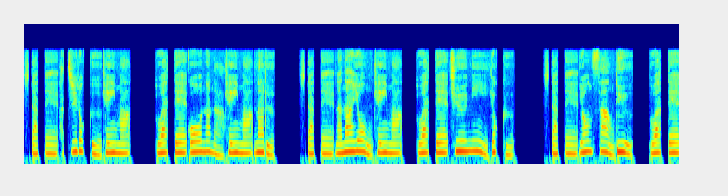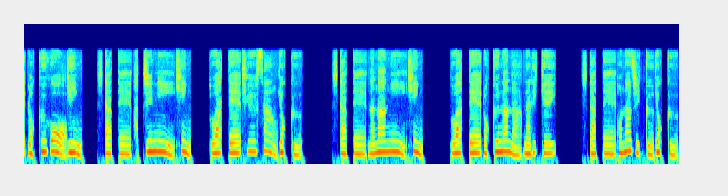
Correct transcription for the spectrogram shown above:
下手8六桂馬、上手5七桂馬なる、下手7四桂馬、上手9二玉、下手4三竜、上手6五銀、下手8二金、上手9三玉、下手7二金、上手6七成桂、下手同じく玉、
